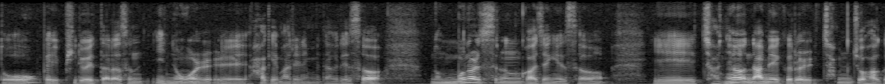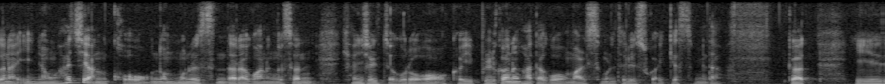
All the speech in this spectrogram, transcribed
또 필요에 따라서는 인용을 예, 하게 마련입니다. 그래서 논문을 쓰는 과정에서 이 전혀 남의 글을 참조하거나 인용하지 않고 논문을 쓴다라고 하는 것은 현실적으로 거의 불가능하다고 말씀을 드릴 수가 있겠습니다. 그러니까 이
